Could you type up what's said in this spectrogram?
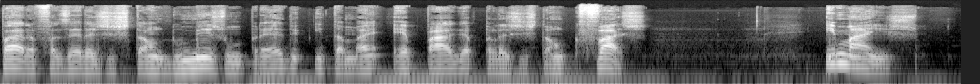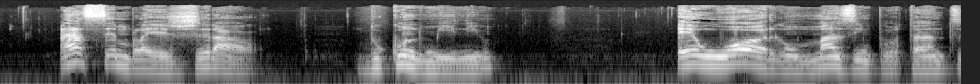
para fazer a gestão do mesmo prédio e também é paga pela gestão que faz. E mais, a Assembleia Geral do condomínio é o órgão mais importante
